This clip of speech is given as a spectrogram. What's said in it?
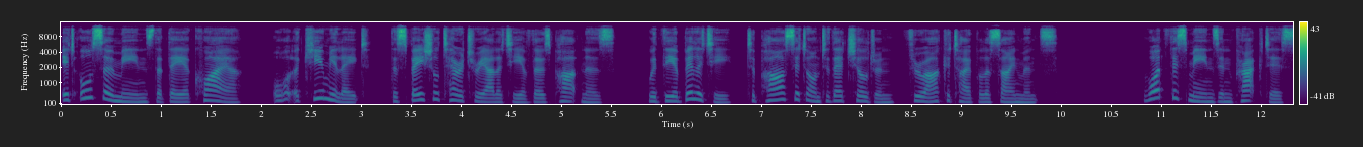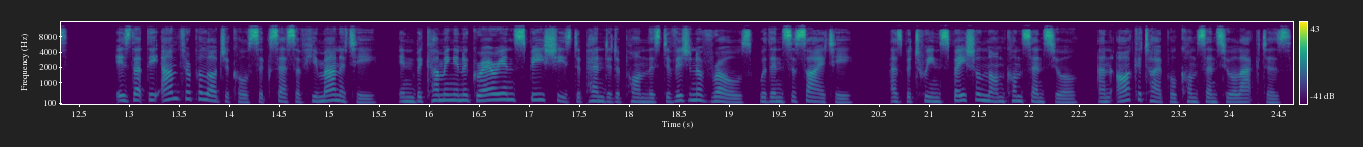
It also means that they acquire, or accumulate, the spatial territoriality of those partners, with the ability to pass it on to their children through archetypal assignments. What this means in practice is that the anthropological success of humanity in becoming an agrarian species depended upon this division of roles within society, as between spatial non consensual and archetypal consensual actors,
